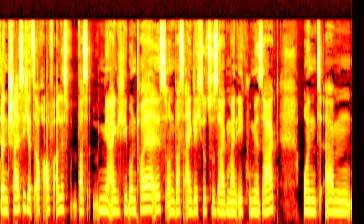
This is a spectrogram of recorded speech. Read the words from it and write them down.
Dann scheiße ich jetzt auch auf alles, was mir eigentlich lieb und teuer ist und was eigentlich sozusagen mein EQ mir sagt. Und ähm,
